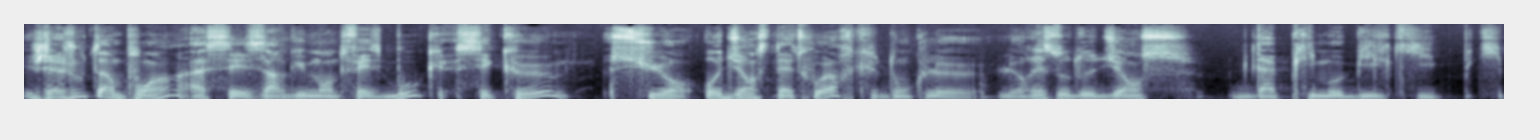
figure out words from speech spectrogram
J'ajoute un point à ces arguments de Facebook, c'est que sur Audience Network, donc le, réseau d'audience d'appli mobile qui, qui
